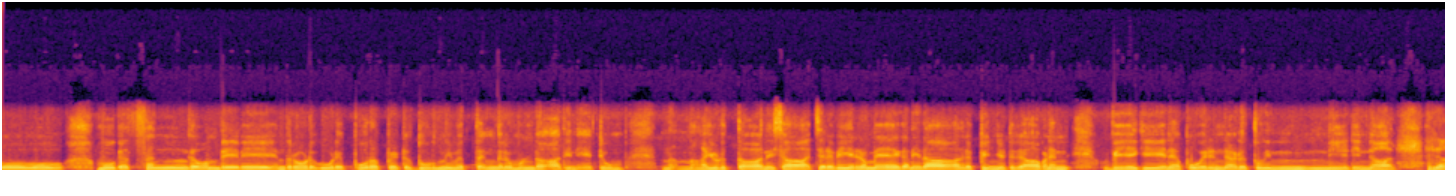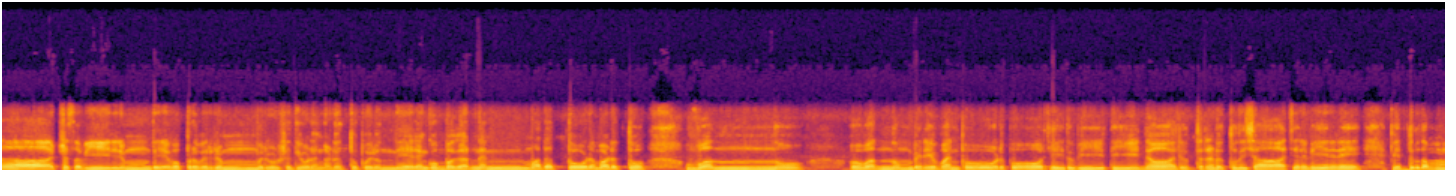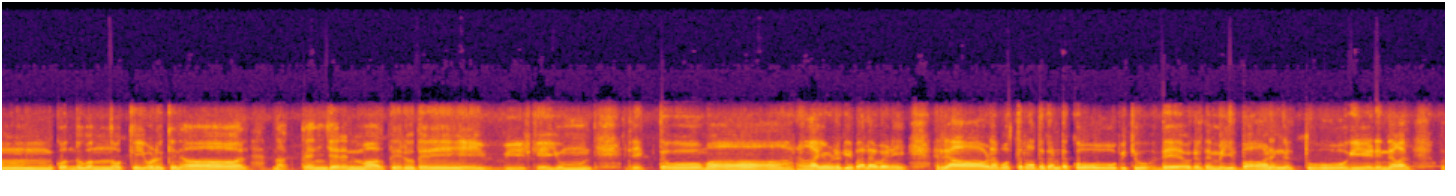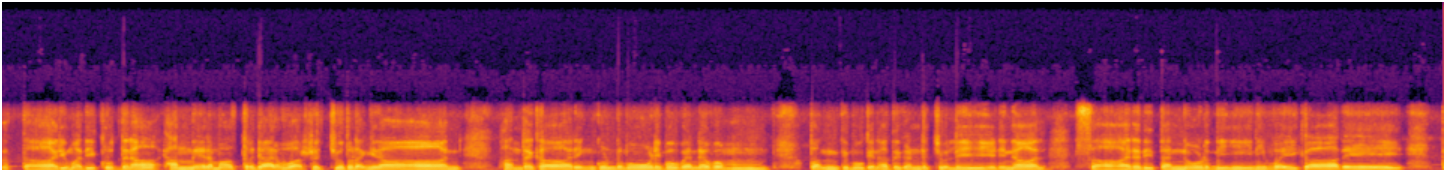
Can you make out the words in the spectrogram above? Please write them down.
മുഖസംഗവും ദേവേന്ദ്രനോട് കൂടെ പുറപ്പെട്ട് ദുർനിമിത്തങ്ങളുമുണ്ട്. അതിനേറ്റവും നന്നായെടുത്ത നിശാചര വീരനും മേഘനിതാതിനെ പിന്നിട്ട് രാവണൻ വേഗേന പോരിനടുത്തു നിന്നിടിനാൽ രാക്ഷസ വീരനും ദേവപ്രവരും രൂക്ഷതയോടങ്ങടുത്തു പൊരുന്നേരം കുംഭകർണൻ മതത്തോടും അടുത്തു വന്നു. വന്നും വരെ വൻപോട് പോർ ചെയ്തു വീഴ്ത്തിനാൽ ഉത്തരടുത്തു നിശാചര വീരരെ. വിദ്രുതം കൊന്നുകൊന്നൊക്കെ ഒടുക്കിനാൽ. നക്തഞ്ചരന്മാർ തെരുതരെ വീഴ്കയും രക്തവുമാറായൊഴുകി പല വഴി. രാവണപുത്രൻ അത് കണ്ട് കോപിച്ചു. ദേവകളുടെ മേൽ ബാണങ്ങൾ തൂകിയിടിനാൽ. വൃത്താരും അതിക്രുദ്ധനാ അന്നേരം അസ്ത്രജാലം വർഷിച്ചു തുടങ്ങിനാൻ. അന്ധകാരം കൊണ്ട് മൂടി ഭുവനവും. പങ്ക്തിമുഖൻ അത് കണ്ട് ചൊല്ലിയിടിനാൽ സാരഥി തന്നോട് നീനി വൈകാതെ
